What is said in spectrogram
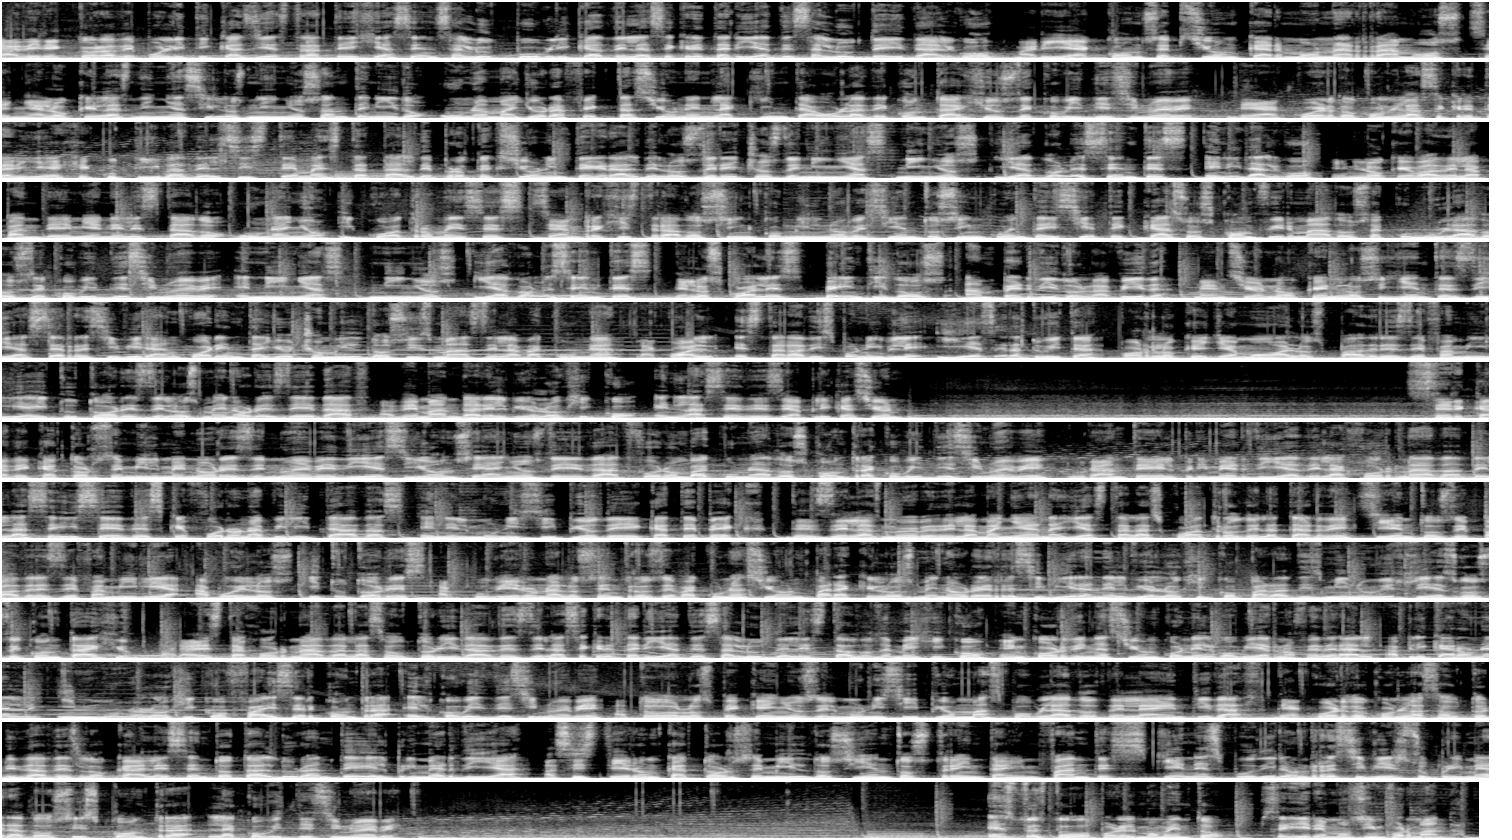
La directora de Políticas y Estrategias en Salud Pública de la Secretaría de Salud de Hidalgo, María Concepción Carmona Ramos, señaló que las niñas y los niños han tenido una mayor afectación en la quinta ola de contagios de COVID-19. De acuerdo con la Secretaría Ejecutiva del Sistema Estatal de Protección Integral de los Derechos de Niñas, Niños y Adolescentes en Hidalgo, en lo que va de la pandemia en el estado, un año y cuatro meses, se han registrado 5.957 casos confirmados acumulados de COVID-19 en niñas, niños y adolescentes, de los cuales 22 han perdido la vida. Mencionó que en los siguientes días se recibirán 48 mil dosis más de la vacuna, la cual estará disponible y es gratuita, por lo que llamó a los padres de familia y tutores de los menores de edad a demandar el biológico en las sedes de aplicación. Cerca de 14.000 menores de 9, 10 y 11 años de edad fueron vacunados contra COVID-19 durante el primer día de la jornada de las seis sedes que fueron habilitadas en el municipio de Ecatepec. Desde las 9 de la mañana y hasta las 4 de la tarde, cientos de padres de familia, abuelos y tutores acudieron a los centros de vacunación para que los menores recibieran el biológico para disminuir riesgos de contagio. Para esta jornada, las autoridades de la Secretaría de Salud del Estado de México, en coordinación con el gobierno federal, el inmunológico Pfizer contra el COVID-19 a todos los pequeños del municipio más poblado de la entidad. De acuerdo con las autoridades locales, en total durante el primer día asistieron 14.230 infantes, quienes pudieron recibir su primera dosis contra la COVID-19. Esto es todo por el momento, seguiremos informando.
